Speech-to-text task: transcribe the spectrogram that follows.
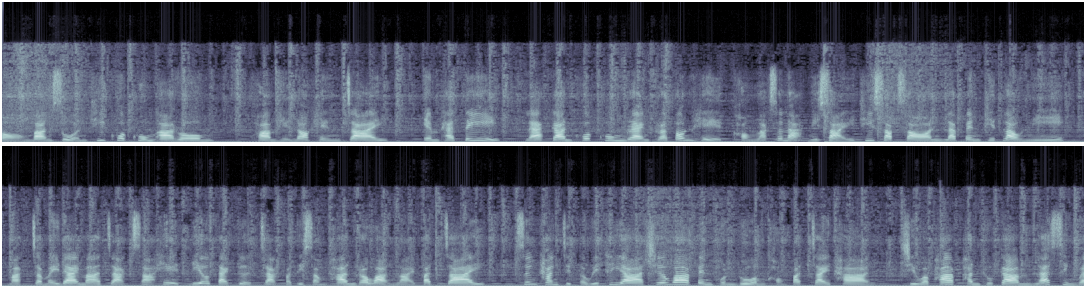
มองบางส่วนที่ควบคุมอารมณ์ ความเห็นนอกเห็นใจ empathy และการควบคุมแรงกระต้นเหตุของลักษณะนิสัยที่ซับซ้อนและเป็นพิษเหล่านี้ มักจะไม่ได้มาจากสาเหตุเดียวแต่เกิดจากปฏิสัมพันธ์ระหว่างหลายปัจจัย ซึ่งทางจิตวิทยาเชื่อว่าเป็นผลรวมของปัจจัยทาง ชีวภาพพันธุกรรมและสิ่งแว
